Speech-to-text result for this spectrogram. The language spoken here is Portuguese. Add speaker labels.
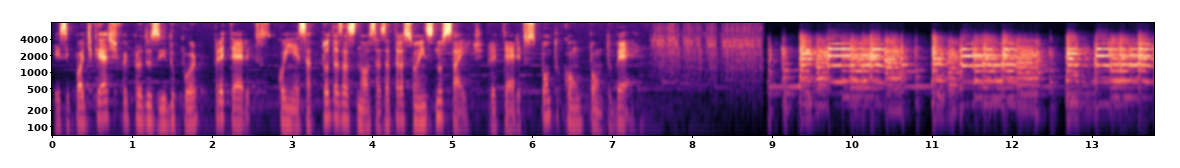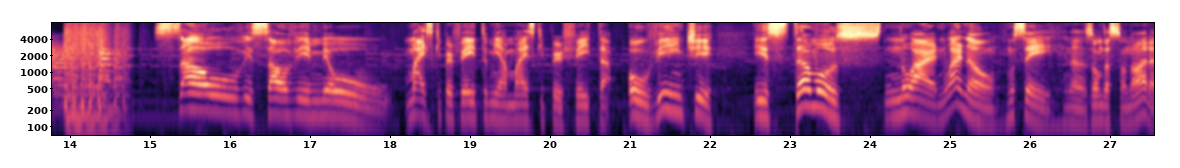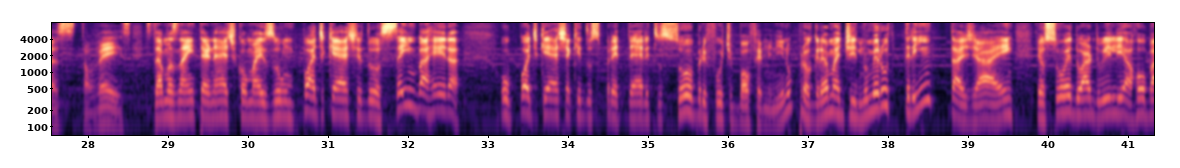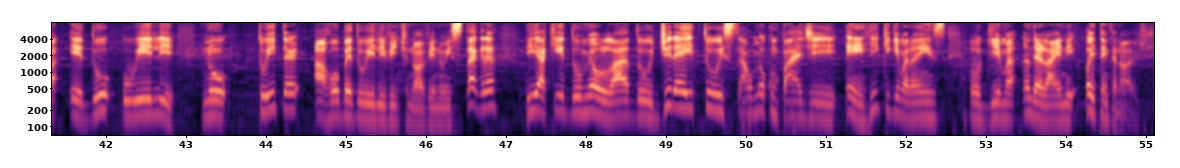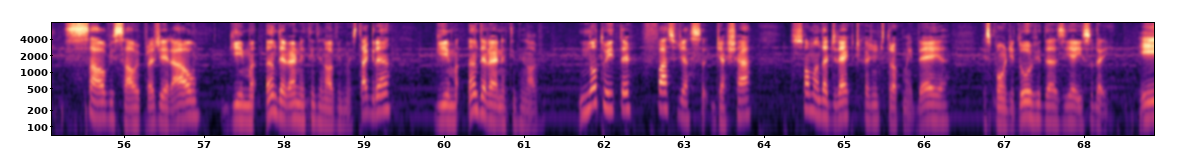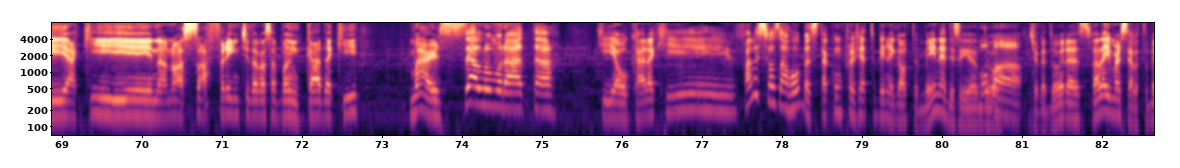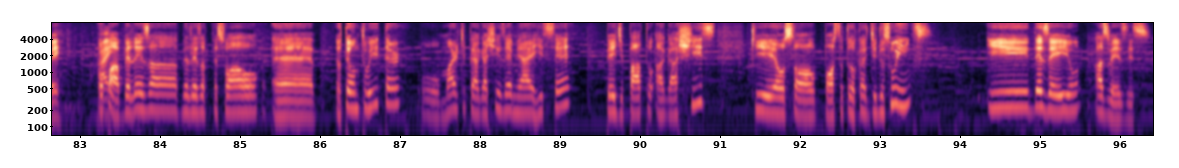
Speaker 1: Esse podcast foi produzido por Pretéritos. Conheça todas as nossas atrações no site pretéritos.com.br.
Speaker 2: Salve, salve, meu mais que perfeito, minha mais que perfeita ouvinte! Estamos no ar, no ar não, não sei, nas ondas sonoras, talvez. Estamos na internet com mais um podcast do Sem Barreira, o podcast aqui dos pretéritos sobre futebol feminino, programa de número 30 já, hein? Eu sou Eduardo Willi, arroba Edu Willi no Twitter, arroba EduWilli29 no Instagram. E aqui do meu lado direito está o meu compadre Henrique Guimarães, o Guima Underline 89.
Speaker 3: Salve, salve pra geral. Guima Underline 89 no Instagram. Guima Underline 89 no Twitter. Fácil de, de achar. Só mandar direct que a gente troca uma ideia, responde dúvidas e é isso daí.
Speaker 2: E aqui na nossa frente da nossa bancada aqui, Marcelo Murata, que é o cara que fala seus arrobas, tá com um projeto bem legal também, né? Desenhando
Speaker 4: Oba!
Speaker 2: jogadoras. Fala aí, Marcelo, tudo bem?
Speaker 4: Opa,
Speaker 2: Ai.
Speaker 4: beleza, beleza, pessoal. É, eu tenho um Twitter, o MarkPHXMARC, P de pato HX, que eu só posto trocadilhos ruins e desenho às vezes.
